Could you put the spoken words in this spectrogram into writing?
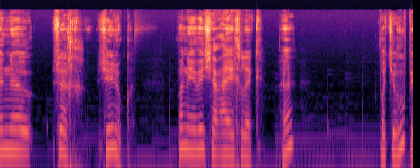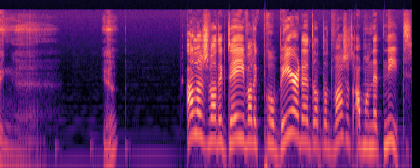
En eh, zeg, Chinook. Wanneer wist je eigenlijk hè, wat je roeping... eh, ja? Alles wat ik deed, wat ik probeerde, dat, dat was het allemaal net niet.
